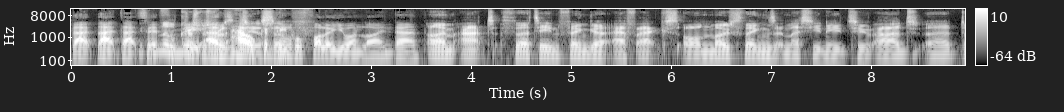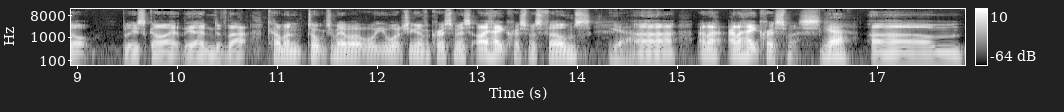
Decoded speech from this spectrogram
that that that's it Little for me. Um, how can yourself. people follow you online, Dan? I'm at 13 finger FX on most things, unless you need to add uh, dot blue sky at the end of that. Come and talk to me about what you're watching over Christmas. I hate Christmas films. Yeah. Uh, and I and I hate Christmas. Yeah. Um,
